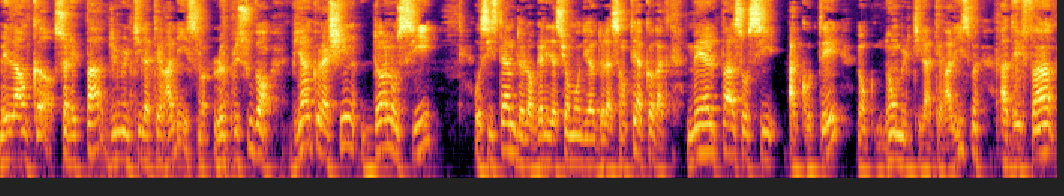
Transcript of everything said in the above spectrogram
mais là encore, ce n'est pas du multilatéralisme le plus souvent, bien que la Chine donne aussi au système de l'Organisation mondiale de la santé à COVAX. Mais elle passe aussi à côté, donc non multilatéralisme, à des fins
